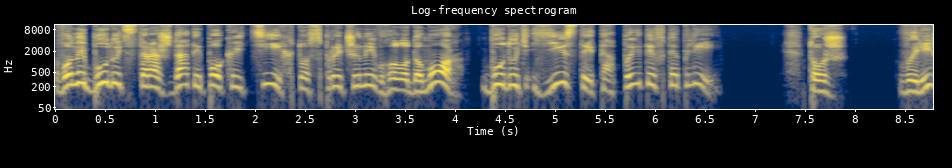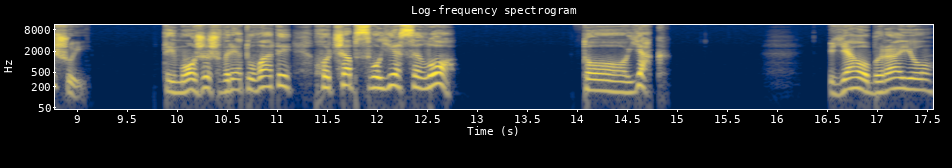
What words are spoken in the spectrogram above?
Вони будуть страждати, поки ті, хто спричинив голодомор, будуть їсти та пити в теплі. Тож вирішуй, ти можеш врятувати хоча б своє село. То як? Я обираю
